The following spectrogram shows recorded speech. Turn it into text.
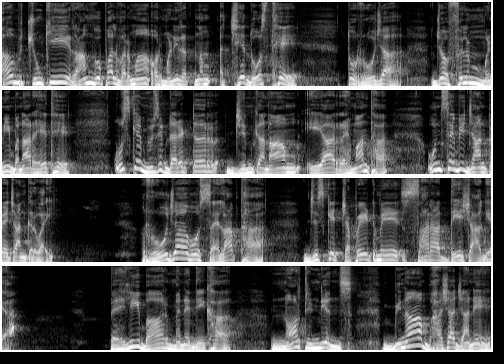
अब चूँकि राम गोपाल वर्मा और मणिरत्नम अच्छे दोस्त थे तो रोजा जो फ़िल्म मणि बना रहे थे, उसके म्यूज़िक डायरेक्टर जिनका नाम ए आर रहमान था, उनसे भी जान पहचान करवाई। रोजा वो सैलाब था जिसके चपेट में सारा देश आ गया। पहली बार मैंने देखा नॉर्थ इंडियंस बिना भाषा जाने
